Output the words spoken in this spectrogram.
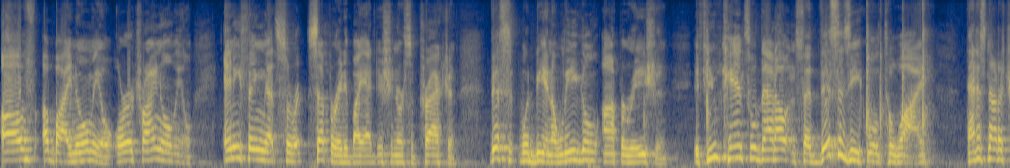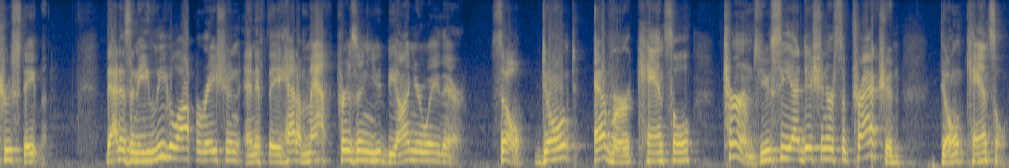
of a binomial or a trinomial, anything that's separated by addition or subtraction. This would be an illegal operation. If you canceled that out and said this is equal to y, that is not a true statement. That is an illegal operation. And if they had a math prison, you'd be on your way there. So don't ever cancel terms. You see addition or subtraction, don't cancel.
